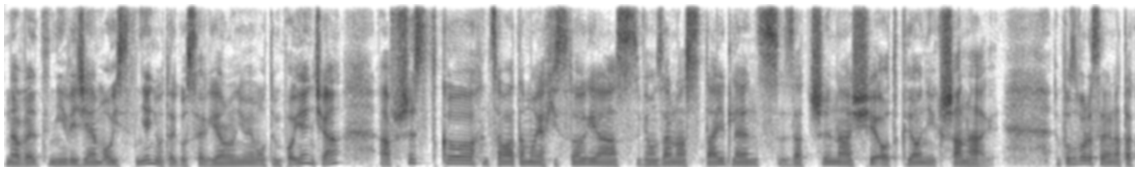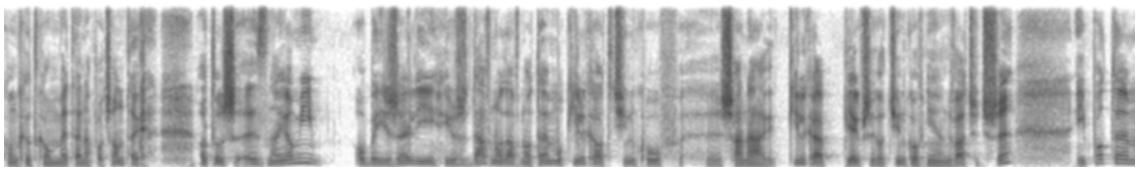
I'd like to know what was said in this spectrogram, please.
Nawet nie wiedziałem o istnieniu tego serialu, nie miałem o tym pojęcia, a wszystko, cała ta moja historia związana z Tidelands zaczyna się od kronik Shannary. Pozwolę sobie na taką krótką metę na początek. Otóż znajomi obejrzeli już dawno, dawno temu kilka odcinków e, Shannary. Kilka pierwszych odcinków, nie wiem, dwa czy trzy. I potem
